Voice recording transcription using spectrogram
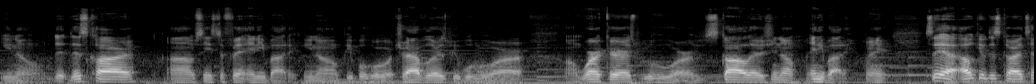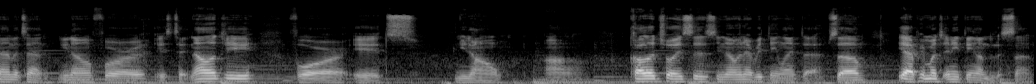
you know, th- this car um, seems to fit anybody. You know, people who are travelers, people who are um, workers, people who are scholars. You know, anybody, right? So yeah, I'll give this car a ten out of ten. You know, for its technology, for its you know uh, color choices, you know, and everything like that. So yeah, pretty much anything under the sun.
